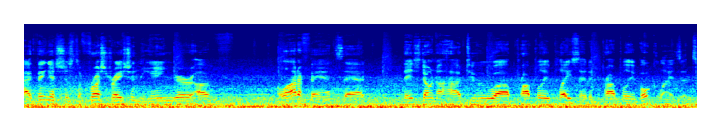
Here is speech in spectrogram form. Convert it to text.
I think it's just a frustration, the anger of a lot of fans that they just don't know how to uh, properly place it and properly vocalize it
